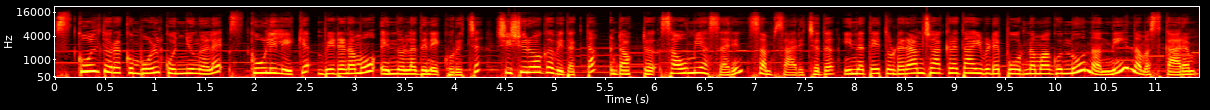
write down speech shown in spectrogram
സ്കൂൾ തുറക്കുമ്പോൾ കുഞ്ഞുങ്ങളെ സ്കൂളിലേക്ക് വിടണമോ എന്നുള്ളതിനെക്കുറിച്ച് ശിശുരോഗ വിദഗ്ധ ഡോക്ടർ സൗമ്യ സരിൻ സംസാരിച്ചത്. ഇന്നത്തെ തുടരാം ജാഗ്രത ഇവിടെ പൂർണമാകുന്നു. നന്ദി നമസ്കാരം.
